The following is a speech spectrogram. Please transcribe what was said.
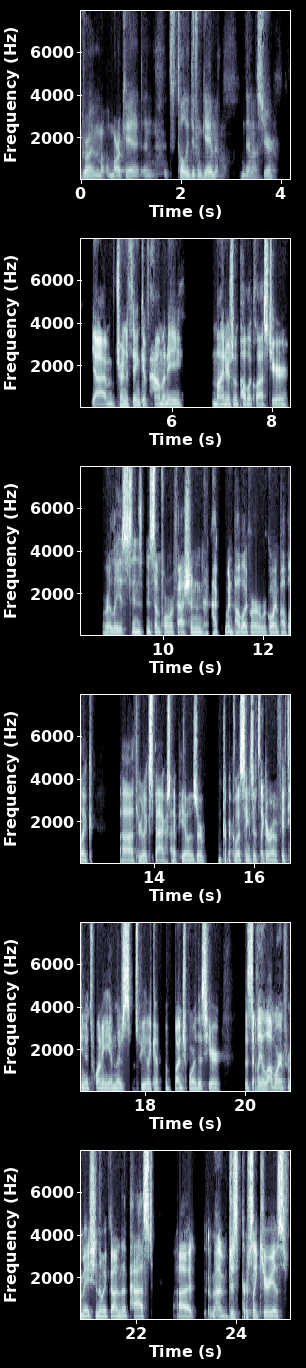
growing market and it's a totally different game now than last year. Yeah i'm trying to think of how many miners went public last year or at least in, in some form or fashion went public or were going public uh, through like SPACs, IPOs, or direct listings. It's like around 15 to 20, and there's supposed to be like a, a bunch more this year. There's definitely a lot more information than we've gotten in the past. Uh, I'm just personally curious,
